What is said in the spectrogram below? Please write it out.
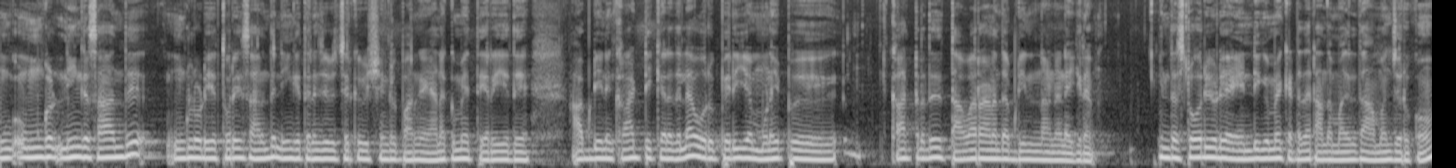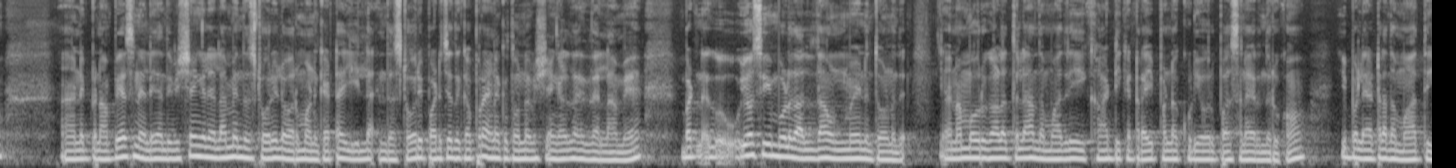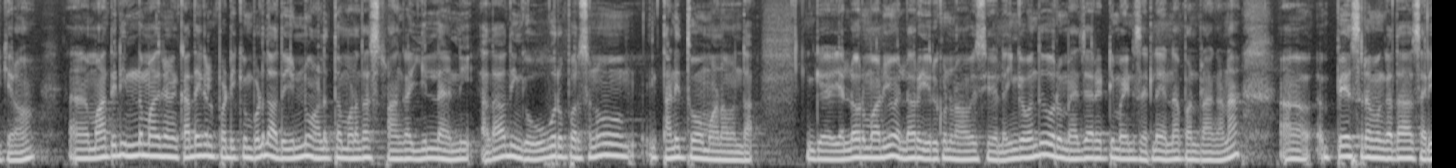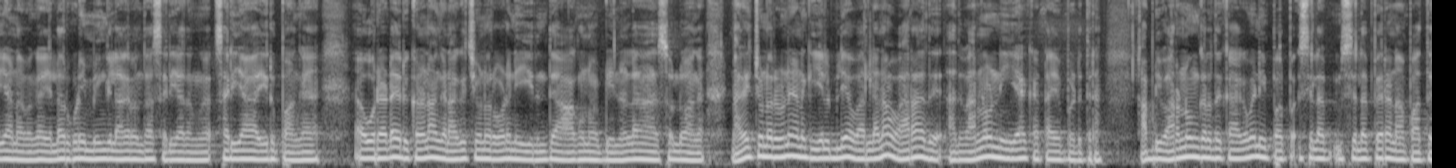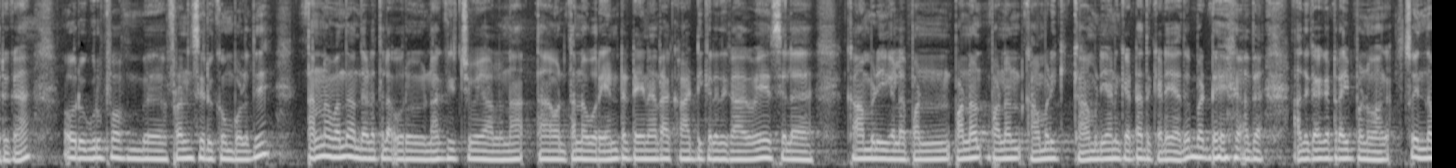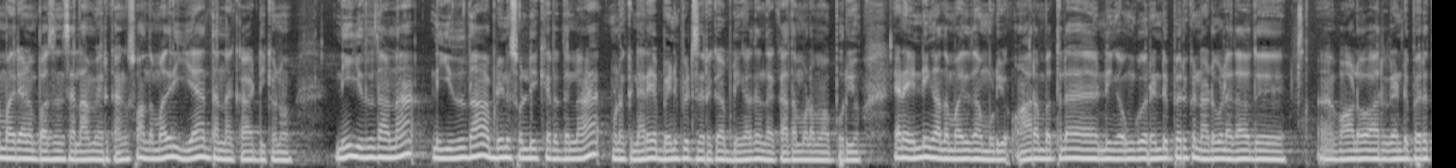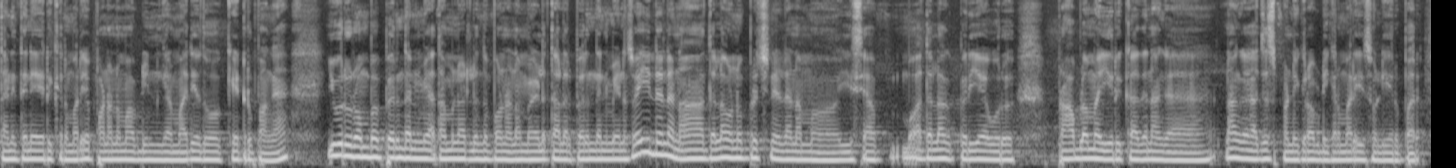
உங் உங்கள் நீங்கள் சார்ந்து உங்களுடைய துறை சார்ந்து நீங்கள் தெரிஞ்சு வச்சுருக்க விஷயங்கள் பாருங்கள் எனக்குமே தெரியுது. அப்படின்னு காட்டிக்கிறதுல ஒரு பெரிய முனைப்பு காட்டுறது தவறானது அப்படின்னு நான் நினைக்கிறேன். இந்த ஸ்டோரியுடைய எண்டிங்குமே கிட்டத்தட்ட அந்த மாதிரி தான் அமைஞ்சிருக்கும். இப்போ நான் பேசினேன் இல்லையா அந்த விஷயங்கள் எல்லாமே இந்த ஸ்டோரியில் வருமானு கேட்டால் இல்லை. இந்த ஸ்டோரி படித்ததுக்கப்புறம் எனக்கு தோண விஷயங்கள் தான் இது எல்லாமே பட் யோசிக்கும் பொழுது அதுதான் உண்மைன்னு தோணுது. நம்ம ஒரு காலத்தில் அந்த மாதிரி காட்டிக்க ட்ரை பண்ணக்கூடிய ஒரு பர்சனாக இருந்திருக்கோம். இப்போ லேட்டராக அதை மாற்றிக்கிறோம் மாற்றிட்டு இந்த மாதிரியான கதைகள் படிக்கும் பொழுது அது இன்னும் அழுத்தமானதாக ஸ்ட்ராங்காக இல்லை நீ அதாவது இங்கே ஒவ்வொரு பர்சனும் தனித்துவமானவன் தான். இங்கே எல்லோரும் மாதிரியும் எல்லோரும் இருக்கணும்னு அவசியம் இல்லை. இங்கே வந்து ஒரு மெஜாரிட்டி மைண்ட் செட்டில் என்ன பண்ணுறாங்கன்னா பேசுகிறவங்க தான் சரியானவங்க எல்லோரும் கூட மிங்கிள் ஆகிறவங்க தான் சரியாதவங்க சரியாக இருப்பாங்க. ஒரு இடம் இருக்கணும்னா அங்கே நகைச்சுணர்வோடு நீ இருந்தே ஆகணும் அப்படின்னுலாம் சொல்லுவாங்க. நகைச்சுணர்வுன்னு எனக்கு இயல்புலேயே வரலன்னா வராது. அது வரணும்னு நீ ஏன் கட்டாயப்படுத்துகிற அப்படி வரணுங்கிறதுக்காகவே நீ இப்போ சில சில பேரை நான் பார்த்துருக்கேன். ஒரு குரூப் ஆஃப் ஃப்ரெண்ட்ஸ் இருக்கும் பொழுது தன்னை வந்து அந்த இடத்துல ஒரு நகைச்சுவையாளனா த தன்னை ஒரு என்டர்டெய்னராக காட்டிக்கிறதுக்காகவே சில காமெடிகளை பண்ண பண்ண பண்ண காமெடி காமெடியான்னு கேட்டால் அது கிடையாது பட் அதை அதுக்காக ட்ரை பண்ணுவாங்க. ஸோ இந்த மாதிரியான பர்சன்ஸ் எல்லாமே இருக்காங்க. ஸோ அந்த மாதிரி ஏன் தன்னை காட்டிக்கணும்? நீ இதுதானா? நீ இதுதான் அப்படின்னு சொல்லிக்கிறதுல உனக்கு நிறைய பெனிஃபிட்ஸ் இருக்குது அப்படிங்கிறது இந்த கதை மூலமாக புரியும். ஏன்னா எண்டிங் அந்த மாதிரி தான் முடியும். ஆரம்பத்தில் நீங்கள் உங்கள் ரெண்டு பேருக்கு நடுவில் ஏதாவது வாழோ ஆறு ரெண்டு பேரும் தனித்தனியாக இருக்கிற மாதிரியே பண்ணணுமா அப்படிங்கிற மாதிரி ஏதோ கேட்டிருப்பாங்க. இவர் ரொம்ப பெருந்தன்மையாக தமிழ்நாட்டிலேருந்து போன நம்ம எழுத்தாளர் பெருந்தன்மையான சொல்லி இல்லை இல்லை நான் அதெல்லாம் ஒன்றும் பிரச்சனை இல்லை. நம்ம ஈஸியாக அதெல்லாம் பெரிய ஒரு ப்ராப்ளமாக இருக்காது. நாங்கள் நாங்கள் அட்ஜஸ்ட் பண்ணிக்கிறோம் அப்படிங்கிற மாதிரி சொல்லியிருப்பார்.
